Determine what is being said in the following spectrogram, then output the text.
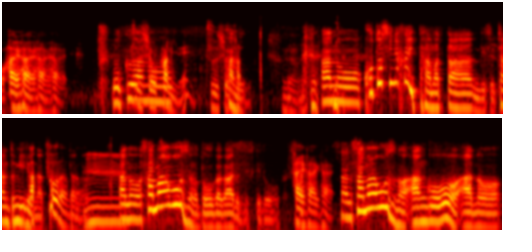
おはいはいはいはい。僕、あ通称の、神ね。通称神。神うんあの、今年に入ってハマったんですよ。ちゃんと見るようになあっ、そうなんだ。たのう。ーんあの、サマーウォーズの動画があるんですけど、はいはいはい。あのサマーウォーズの暗号を、あの、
